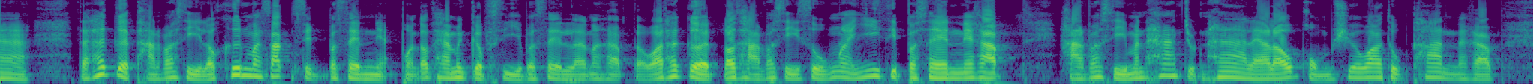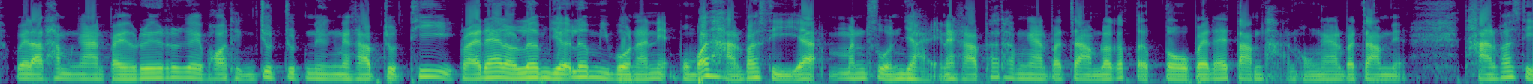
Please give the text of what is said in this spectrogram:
2.5 แต่ถ้าเกิดฐานภาษีเราขึ้นมาสัก 10%เนี่ยผลตอบแทนมันเกือบ 4%แล้วนะครับ แต่ว่าถ้าเกิดเราฐานภาษีสูงหน่อย 20%เนี่ยครับฐานภาษีมัน 5.5 แล้วแล้วผมเชื่อว่าทุกท่านนะครับเวลาทำงานไปเรื่อยๆ พอถึงจุดจุดหนึ่งนะครับจุดที่รายได้เราเริ่มเยอะเริ่มมีโบนัสเนี่ยผมว่าฐานภาษีอะมันส่วนใหญ่นะครับถ้าทำงานประจำแล้วก็เติบโตไปได้ตามฐานของงานประจำเนี่ยฐานภาษี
